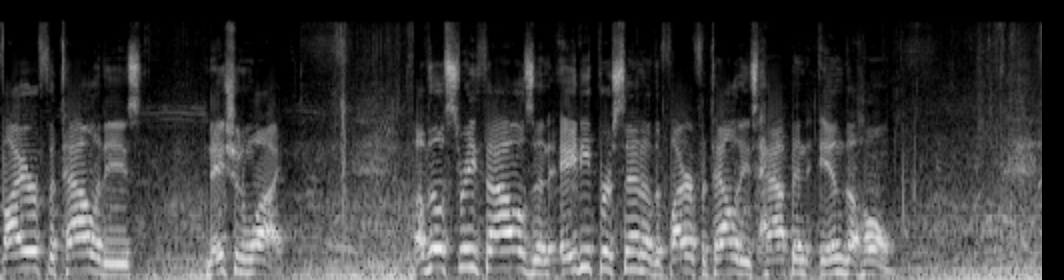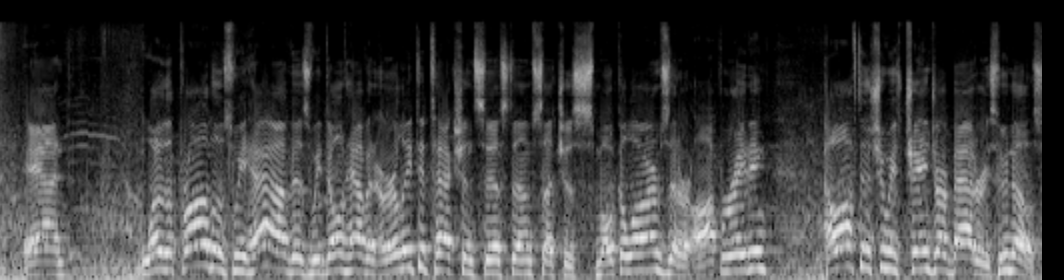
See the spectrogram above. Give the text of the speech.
fire fatalities nationwide. Of those 3,000, 80% of the fire fatalities happen in the home. And one of the problems we have is we don't have an early detection system such as smoke alarms that are operating. How often should we change our batteries? Who knows?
